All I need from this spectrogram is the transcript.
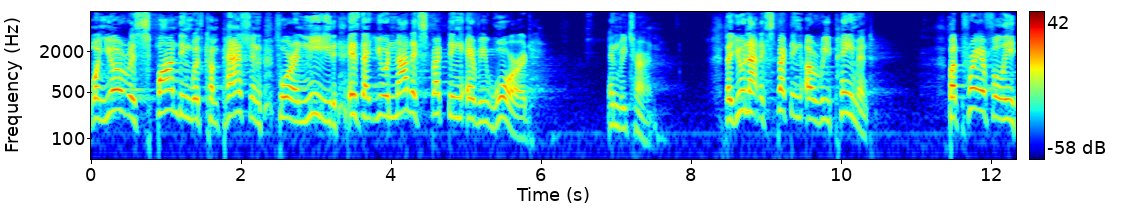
when you're responding with compassion for a need, is that you're not expecting a reward in return. That you're not expecting a repayment but prayerfully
